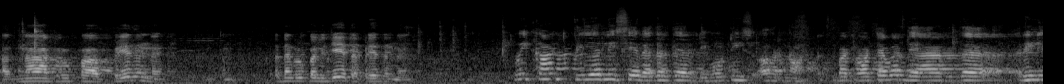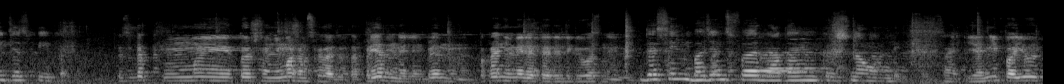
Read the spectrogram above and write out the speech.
одна группа преданных, одна группа людей это преданные. We can't clearly say whether they are devotees or not, but whatever they are, the religious people. Это мы точно не можем сказать, это преданные или не преданные. По крайней мере, это религиозные люди. They sing bhajans for Radha and Krishna only. И они поют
